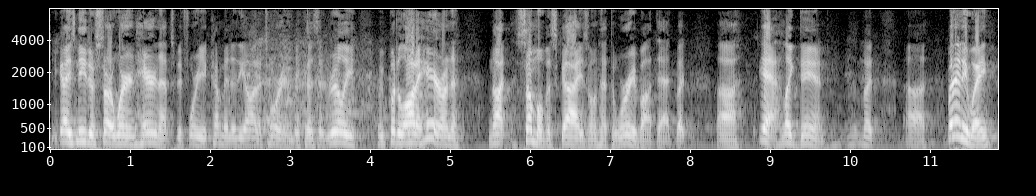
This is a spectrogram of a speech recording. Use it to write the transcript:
You guys need to start wearing hair nets before you come into the auditorium because it really, we put a lot of hair on a, not some of us guys don't have to worry about that, but uh, yeah, like Dan. But, uh, but anyway,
